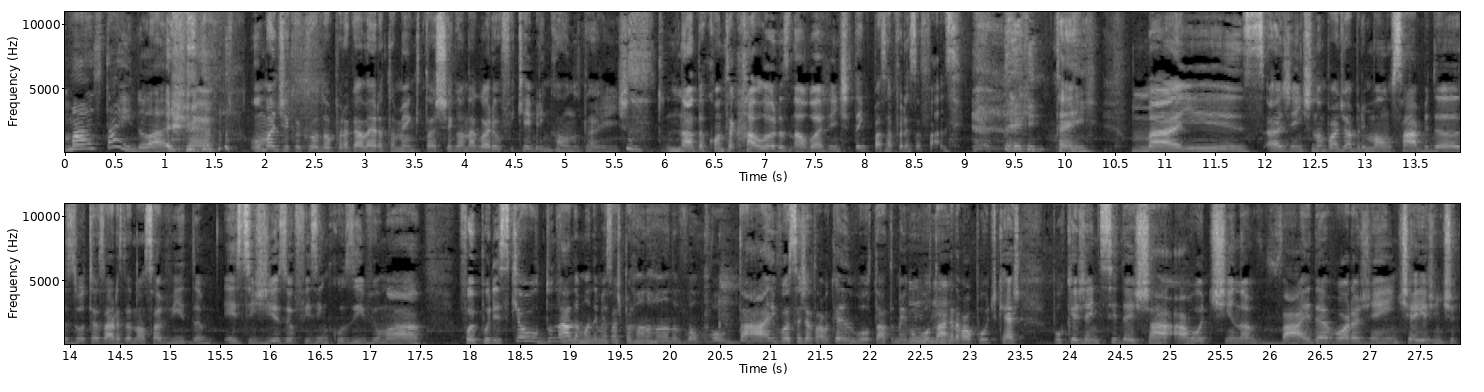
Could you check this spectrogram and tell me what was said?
Mas tá indo lá. É. Uma dica que eu dou pra galera também que tá chegando agora, eu fiquei brincando, tá, gente? Nada contra calouros, não. A gente tem que passar por essa fase. Tem. Tem. Mas a gente não pode abrir mão, sabe, das outras áreas da nossa vida. Esses dias eu fiz, inclusive, uma. Foi por isso que eu, do nada, mandei mensagem pra Hannah, Hannah, vamos voltar. E você já tava querendo voltar também, vamos voltar a gravar o podcast. Porque, gente, se deixar, a rotina vai e devora a gente. Aí a gente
